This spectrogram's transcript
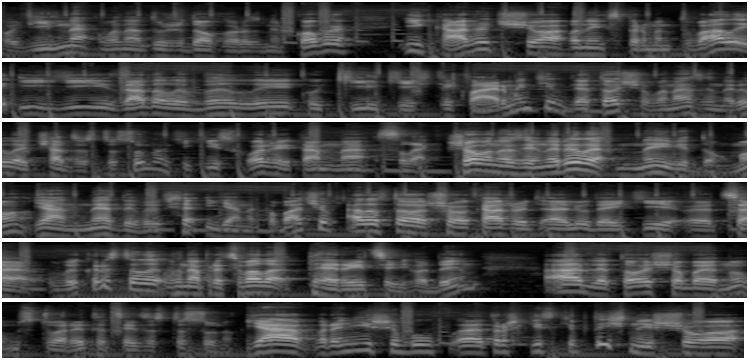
повільна, вона дуже довго розмірковує. І кажуть, що вони експериментували і їй задали велику кількість реквайрментів для того, щоб вона згенерила чат застосунок, який схожий там на Slack. Що вона згенерила, невідомо. Я не дивився і я не побачив. Але з того, що кажуть е, люди, які е, це використали, вона працювала 30 годин. А для того, щоб ну створити цей застосунок, я раніше був е, трошки скептичний, що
